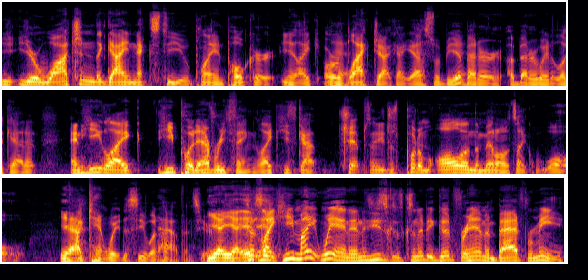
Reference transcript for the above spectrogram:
you're watching the guy next to you playing poker, you know, like or Yeah. blackjack, I guess would be a better a better way to look at it. And he like he put everything like he's got chips and he just put them all in the middle. It's like whoa. Yeah. I can't wait to see what happens here. Yeah, yeah, Because like he might win, and he's it's going to be good for him and bad for me.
